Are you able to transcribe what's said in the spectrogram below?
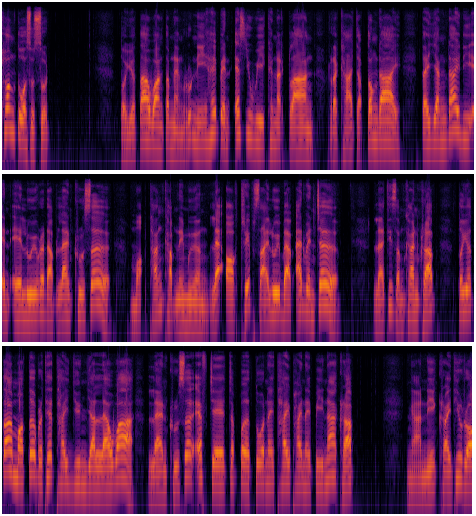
คล่องตัวสุดๆ โตโยต้าวางตำแหน่งรุ่นนี้ให้เป็น SUV ขนาดกลาง ราคาจับต้องได้ แต่ยังได้ DNA ลุยระดับ Land Cruiser เหมาะทั้งขับในเมือง และออกทริปสายลุยแบบ Adventure และที่สำคัญครับ Toyota Motor ประเทศไทยยืนยันแล้วว่า Land Cruiser FJ จะเปิดตัวในไทยภายในปีหน้าครับ งานนี้ใครที่รอ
